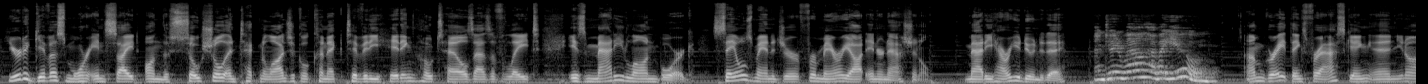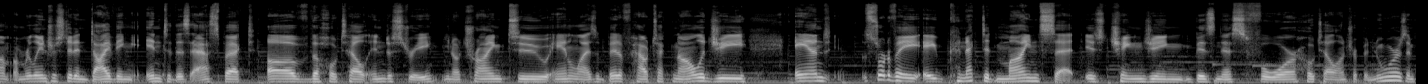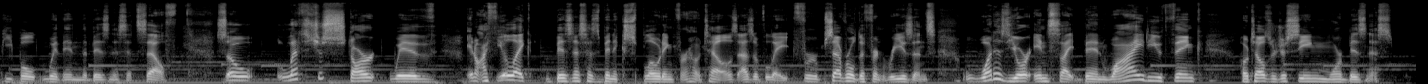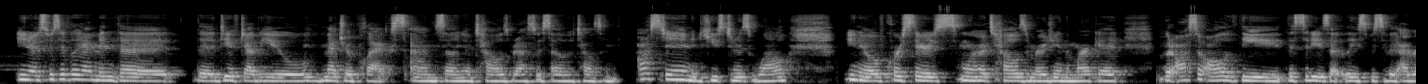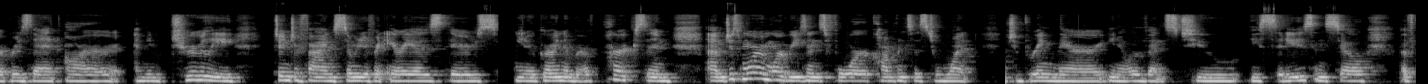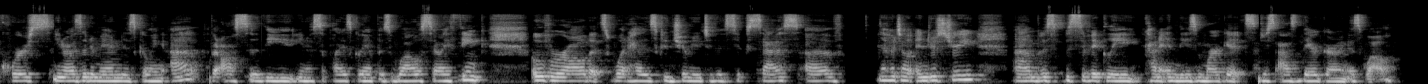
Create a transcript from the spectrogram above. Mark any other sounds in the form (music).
Here to give us more insight on the social and technological connectivity hitting hotels as of late is Maddie Lonborg, Sales Manager for Marriott International. Maddie, how are you doing today? I'm doing well. How about you? I'm great. Thanks for asking. And, you know, I'm, I'm, really interested in diving into this aspect of the hotel industry, you know, trying to analyze a bit of how technology and sort of a, a connected mindset is changing business for hotel entrepreneurs and people within the business itself. So let's just start with, you know, I feel like business has been exploding for hotels as of late for several different reasons. What has your insight been? Why do you think hotels are just seeing more business? You know, specifically, I'm in the the DFW Metroplex, um, selling hotels, but also sell hotels in Austin and Houston as well. You know, of course, there's more hotels emerging in the market, but also all of the the cities, at least specifically, I represent, are, I mean, truly gentrifying so many different areas. There's you know, growing number of parks and um, just more and more reasons for conferences to want to bring their, you know, events to these cities. And so, of course, you know, as the demand is going up, but also the, you know, supply is going up as well. So I think overall, that's what has contributed to the success of the hotel industry, um, but specifically kind of in these markets, just as they're growing as well.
